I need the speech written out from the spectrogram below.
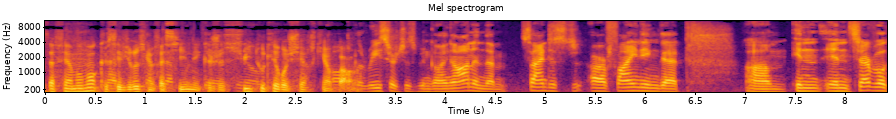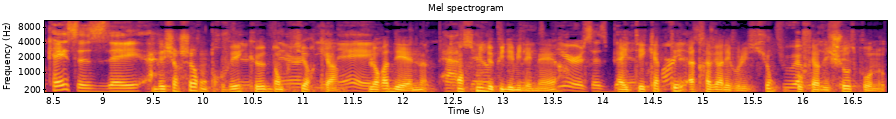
Ça fait un moment que ces virus me fascinent et que je suis toutes les recherches qui en parlent. Um, Des chercheurs ont trouvé que dans plusieurs cas, leur ADN, transmis depuis des millénaires, a été capté à travers l'évolution pour faire des choses pour nous.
